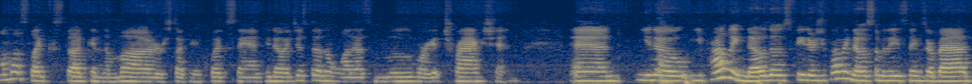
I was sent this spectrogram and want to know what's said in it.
almost like stuck in the mud or stuck in quicksand. You know, it just doesn't let us move or get traction. And, you know, you probably know those feeders. You probably know some of these things are bad.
